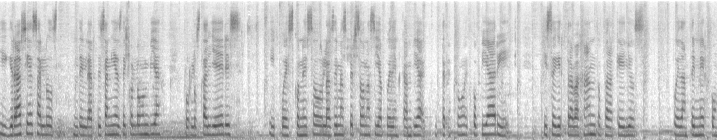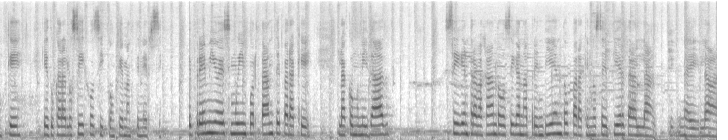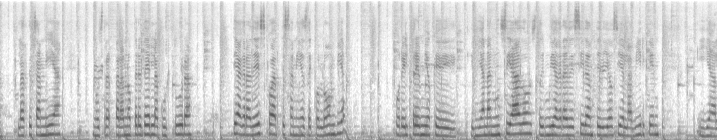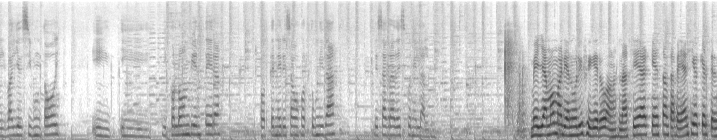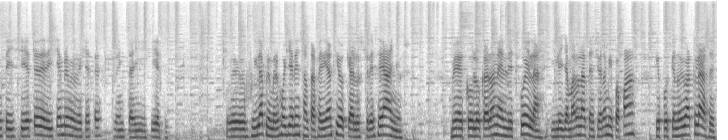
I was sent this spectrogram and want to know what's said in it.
y gracias a los de las Artesanías de Colombia por los talleres y pues con eso las demás personas ya pueden cambiar, copiar y, y seguir trabajando para que ellos puedan tener con qué educar a los hijos y con qué mantenerse. El premio es muy importante para que la comunidad sigan trabajando o sigan aprendiendo para que no se pierda la, la artesanía, nuestra, para no perder la cultura. Te agradezco a Artesanías de Colombia por el premio que, me han anunciado. Estoy muy agradecida ante Dios y a la Virgen y al Valle de Sibundoy y, y Colombia entera por tener esa oportunidad. Les agradezco en el alma. Me llamo María Nuri Figueroa, nací aquí en Santa Fe Antioquia el 37 de diciembre de 1937. Fui la primera joyera en Santa Fe de Antioquia a los 13 años. Me colocaron en la escuela y le llamaron la atención a mi papá que porque no iba a clases.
